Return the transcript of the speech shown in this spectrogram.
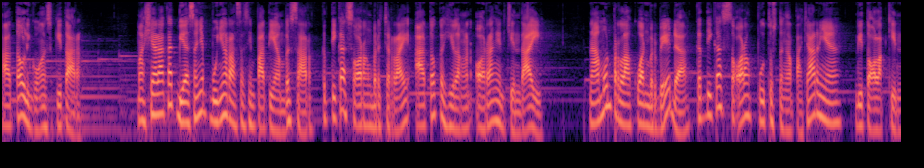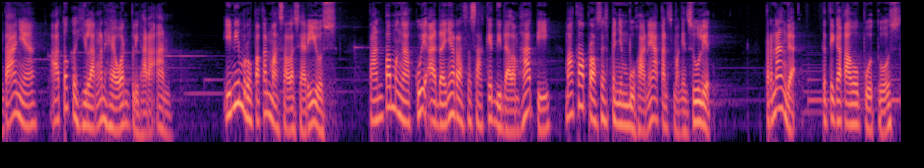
atau lingkungan sekitar. Masyarakat biasanya punya rasa simpati yang besar ketika seorang bercerai atau kehilangan orang yang dicintai. Namun perlakuan berbeda ketika seseorang putus dengan pacarnya, ditolak cintanya, atau kehilangan hewan peliharaan. Ini merupakan masalah serius, tanpa mengakui adanya rasa sakit di dalam hati, maka proses penyembuhannya akan semakin sulit. Pernah nggak ketika kamu putus,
